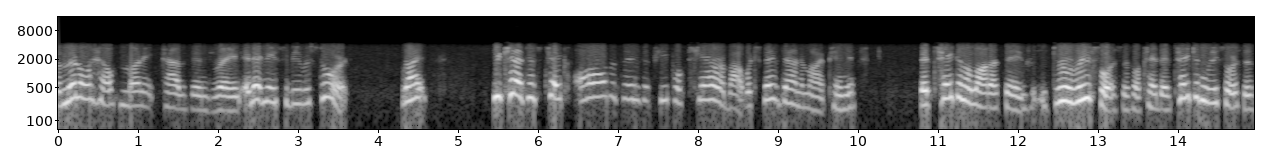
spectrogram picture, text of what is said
the mental health money has been drained and it needs to be restored, right? You can't just take all the things that people care about, which they've done, in my opinion. They've taken a lot of things through resources, okay? They've taken resources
